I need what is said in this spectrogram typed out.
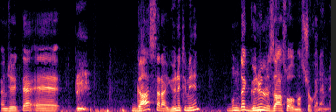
öncelikle e, Galatasaray yönetiminin bunda gönül rızası olması çok önemli.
